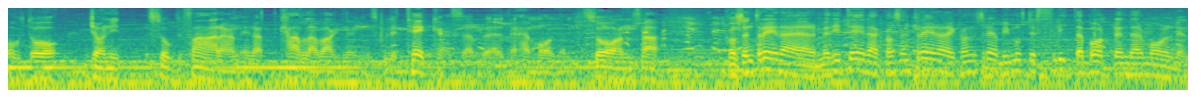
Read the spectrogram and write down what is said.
Och då Johnny såg faran än att Karlavagnen skulle täckas av eh, den här molnen. Så han sa koncentrera er, meditera, koncentrera er, koncentrera er. Vi måste flytta bort den där molnen.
